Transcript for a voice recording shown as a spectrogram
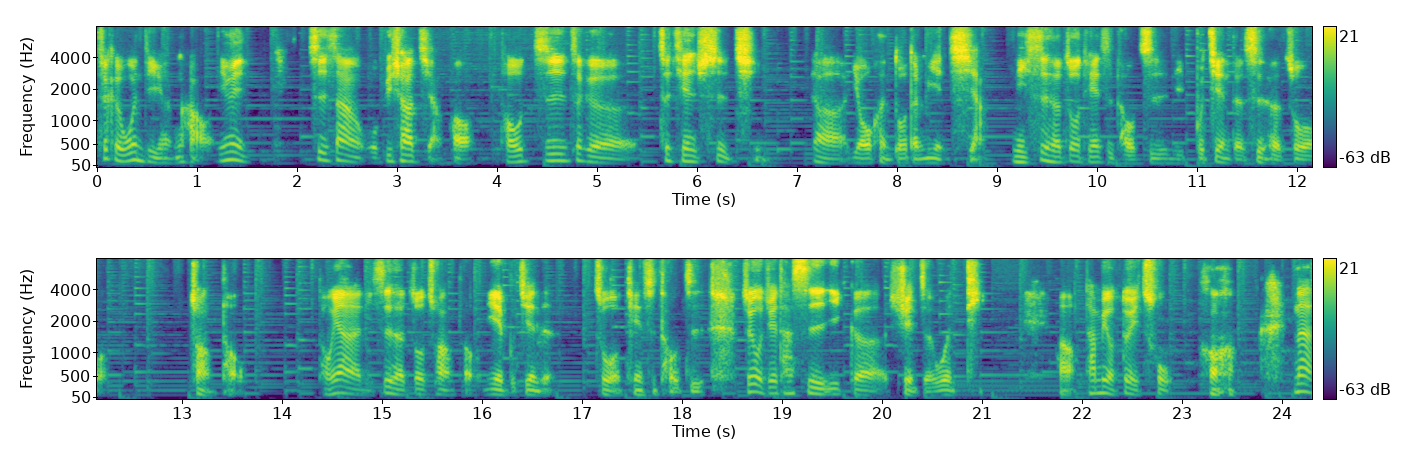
这个问题很好，因为。事实上，我必须要讲哦，投资这个这件事情，呃，有很多的面向。你适合做天使投资，你不见得适合做创投。同样，你适合做创投，你也不见得做天使投资。所以，我觉得它是一个选择问题。好，它没有对错。那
